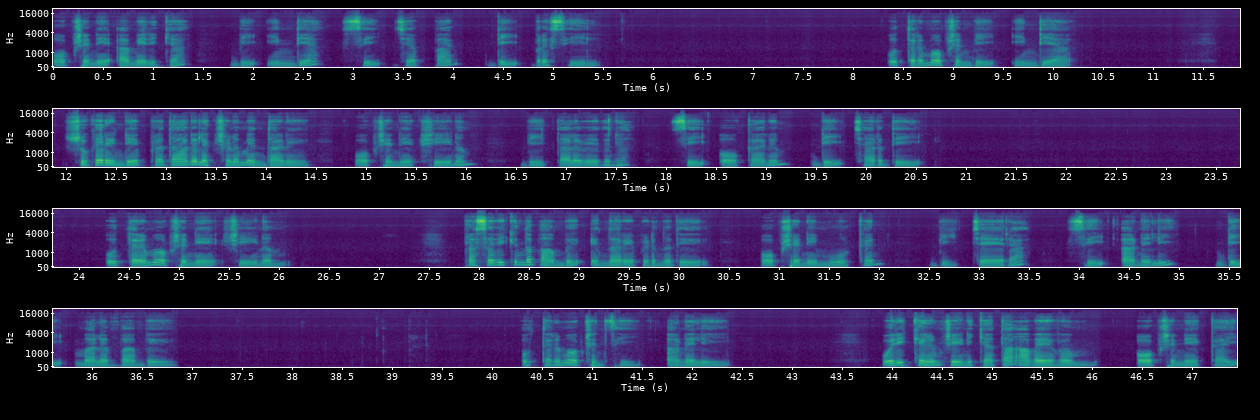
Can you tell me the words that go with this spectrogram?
option A America B India C Japan D Brazil. ഉത്തരം ഓപ്ഷൻ ബി ഇന്ത്യ. ഷുഗറിന്റെ പ്രധാന ലക്ഷണം എന്താണ്? ഓപ്ഷൻ എ ക്ഷീണം ബി തലവേദന സി ഓക്കാനം ഡി ഛർദി. ഉത്തരം ഓപ്ഷൻ എ ക്ഷീണം. പ്രസവിക്കുന്ന പാമ്പ് എന്നറിയപ്പെടുന്നത് ഓപ്ഷൻ എ മൂർഖൻ ബി ചേര സി അണലി ഡി മലമ്പാമ്പ് ഉത്തരം ഓപ്ഷൻ സി അണലി. ഒരിക്കലും ക്ഷീണിക്കാത്ത അവയവം. ഓപ്ഷൻ എ കൈ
